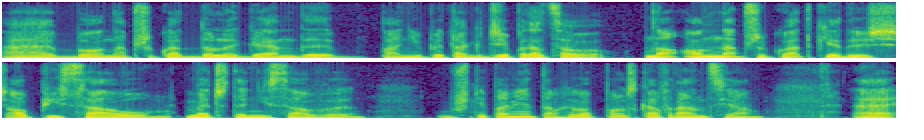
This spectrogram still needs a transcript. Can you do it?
e, bo na przykład do legendy pani pyta, gdzie pracował. No on na przykład kiedyś opisał mecz tenisowy, już nie pamiętam, chyba Polska-Francja e,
